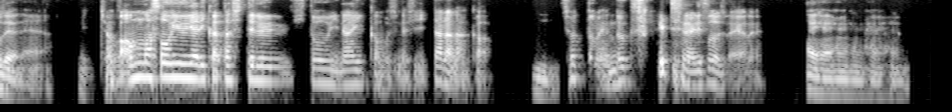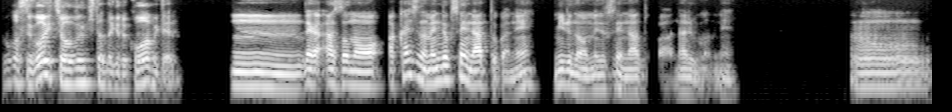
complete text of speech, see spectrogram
うだよね。めっちゃなんかあんまそういうやり方してる人いないかもしれないし、いたらなんか、うん。ちょっとめんどくさいってなりそうじゃないよね。はいはいはいはいはいはい。なんかすごい長文来たんだけど怖みたいな。うーん。だから、あ、その、あ、返すのめんどくさいなとかね。見るのめんどくさいなとかなるもんね。うーん。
